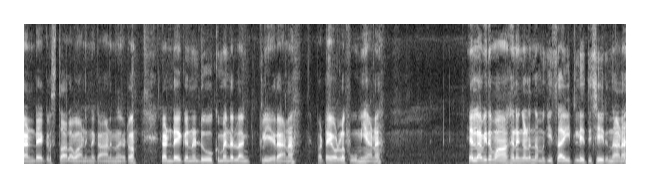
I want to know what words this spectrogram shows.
രണ്ടേക്കർ സ്ഥലമാണ് ഇന്ന് കാണുന്നത് കേട്ടോ. രണ്ടേക്കറിന് ഡോക്യുമെന്റ് എല്ലാം ക്ലിയറാണ് പട്ടയമുള്ള ഭൂമിയാണ്. എല്ലാവിധ വാഹനങ്ങളും നമുക്ക് ഈ സൈറ്റിൽ എത്തിച്ചേരുന്നതാണ്.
